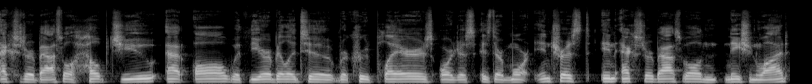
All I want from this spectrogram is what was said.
Exeter basketball helped you at all with your ability to recruit players, or just is there more interest in Exeter basketball nationwide?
